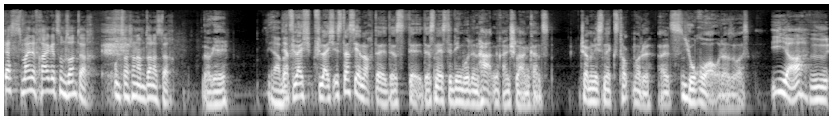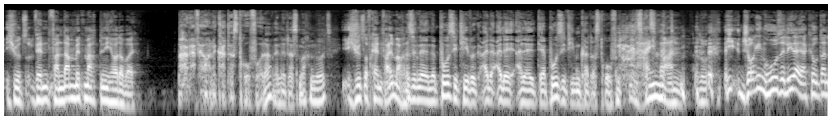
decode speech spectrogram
das ist meine Frage zum Sonntag. Und zwar schon am Donnerstag. Okay. Ja, aber Ja, vielleicht, vielleicht ist das ja noch das, das nächste Ding, wo du einen Haken reinschlagen kannst. Germany's Next Top Model als Juror oder sowas. ja, ich würde, wenn Van Damme mitmacht, bin ich auch dabei. Boah, das wäre auch eine Katastrophe, oder? Wenn du das machen würdest. Ich würde es auf keinen Fall machen. Also eine, eine positive, eine, eine, eine der positiven Katastrophen. Nein, Mann. Also Jogginghose, Lederjacke und dann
